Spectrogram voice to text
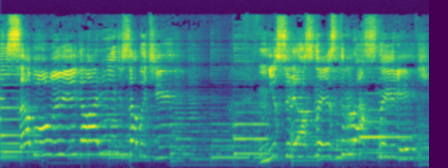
С собой говорить в забытии Несвязные страстные речи,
